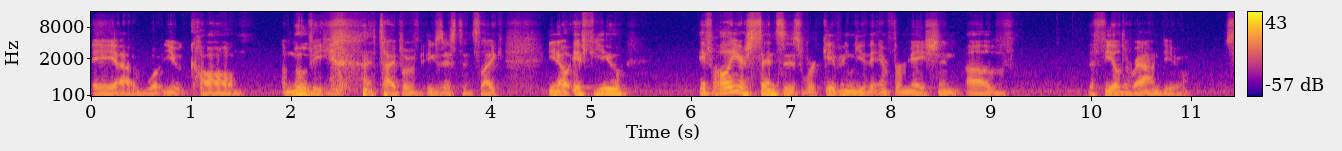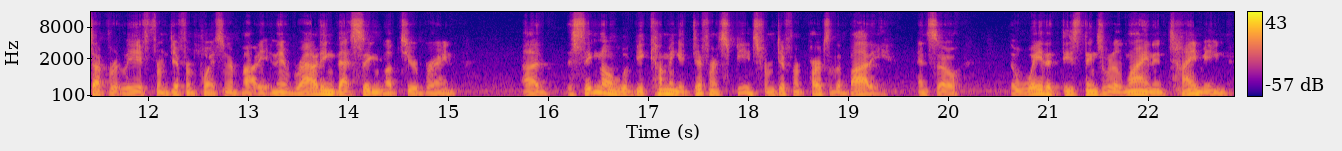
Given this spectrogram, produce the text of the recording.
a uh, what you call a movie type of existence. Like, you know, if you if all your senses were giving you the information of the field around you separately from different points in your body, and then routing that signal up to your brain, uh, the signal would be coming at different speeds from different parts of the body, and so the way that these things would align in timing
